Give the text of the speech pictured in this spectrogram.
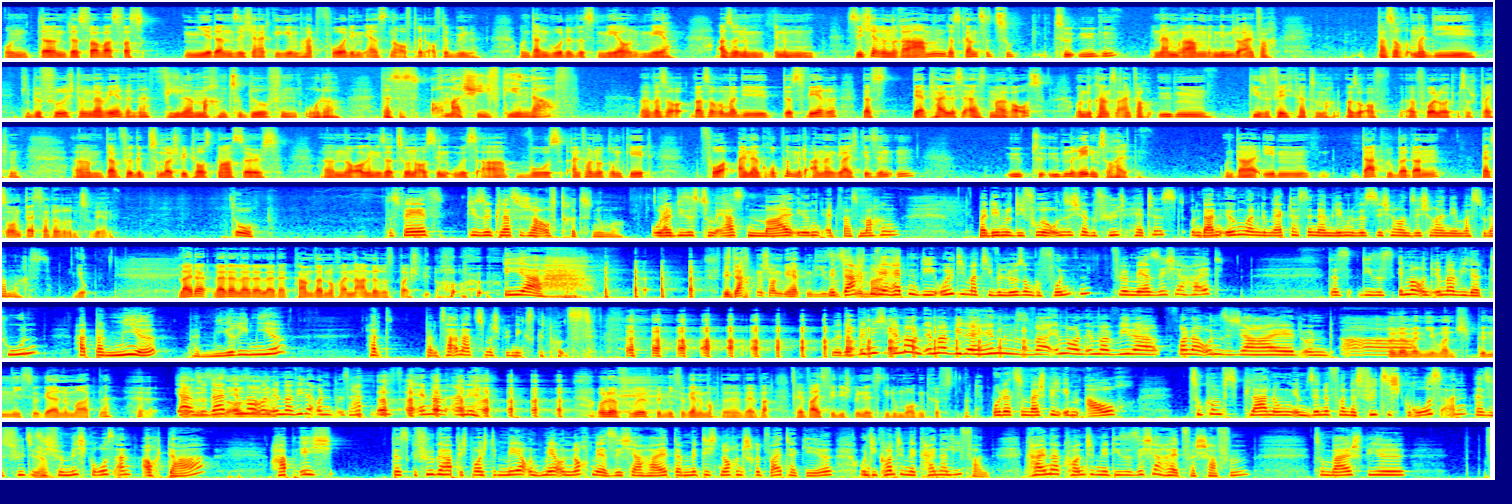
Und ähm, das war was, was mir dann Sicherheit gegeben hat vor dem ersten Auftritt auf der Bühne. Und dann wurde das mehr und mehr. Also in einem, in einem sicheren Rahmen das Ganze zu, zu üben, in einem Rahmen, in dem du einfach, was auch immer die, die Befürchtung da wäre, ne? Fehler machen zu dürfen oder dass es auch mal schief gehen darf. Äh, Was auch, was auch immer die, das wäre, dass der Teil ist erstmal raus und du kannst einfach üben, diese Fähigkeit zu machen, also auf äh, vor Leuten zu sprechen. Ähm, dafür gibt es zum Beispiel Toastmasters, ähm, eine Organisation aus den USA, wo es einfach nur darum geht, vor einer Gruppe mit anderen Gleichgesinnten üb zu üben, Reden zu halten. Und da eben darüber dann besser und besser da drin zu werden. So. Das wäre jetzt diese klassische Auftrittsnummer. Oder Ja. dieses zum ersten Mal irgendetwas machen, bei dem du dich früher unsicher gefühlt hättest und dann irgendwann gemerkt hast in deinem Leben, du wirst sicherer und sicherer in dem, was du da machst. Jo. Leider, leider, leider, leider kam dann noch ein anderes Beispiel auf. Ja, Wir dachten schon, wir hätten dieses wir dachten, Thema. wir hätten die ultimative Lösung gefunden für mehr Sicherheit. Das, dieses immer und immer wieder tun hat bei mir, bei Miri mir, hat beim Zahnarzt zum Beispiel nichts genutzt. Da bin ich immer und immer wieder hin und es war immer und immer wieder voller Unsicherheit und ah. Oder wenn jemand Spinnen nicht so gerne mag, ne? ja, so dann immer so, und ne? immer wieder und es hat nichts geändert an der, Oder früher Spinnen nicht so gerne mochte. Ne? Wer, wer weiß, wie die Spinne ist, die du morgen triffst. Ne? Oder zum Beispiel eben auch Zukunftsplanungen im Sinne von, das fühlt sich groß an, also es fühlte Ja. sich für mich groß an. Auch da habe ich das Gefühl gehabt, ich bräuchte mehr und mehr und noch mehr Sicherheit, damit ich noch einen Schritt weitergehe. Und die konnte mir keiner liefern. Keiner konnte mir diese Sicherheit verschaffen. Zum Beispiel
